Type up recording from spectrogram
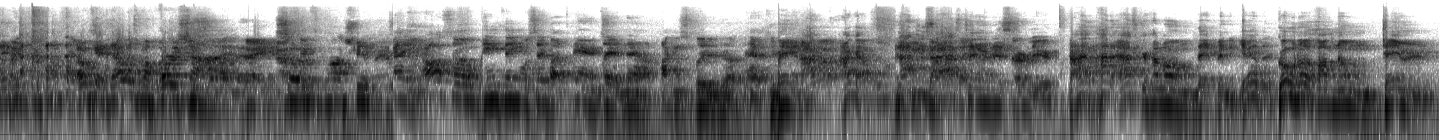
Okay, that was my first time. Hey, So, see some hot shit, man. hey, also, anything you want to say about Terrence, say it now. I can split it up. Have two. Man, I, I got one. And I just asked Taryn this earlier. I had to ask her how long they'd been together. Growing up, I've known Taryn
